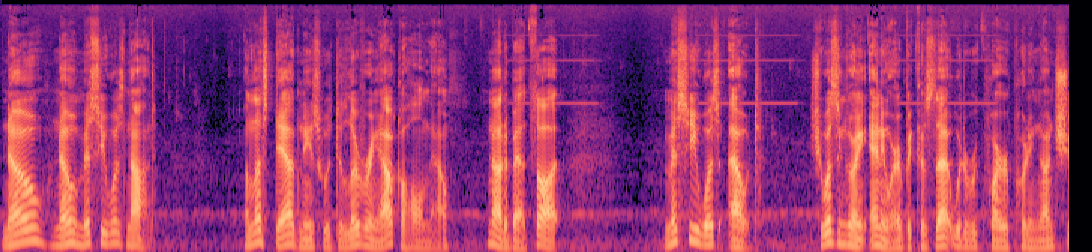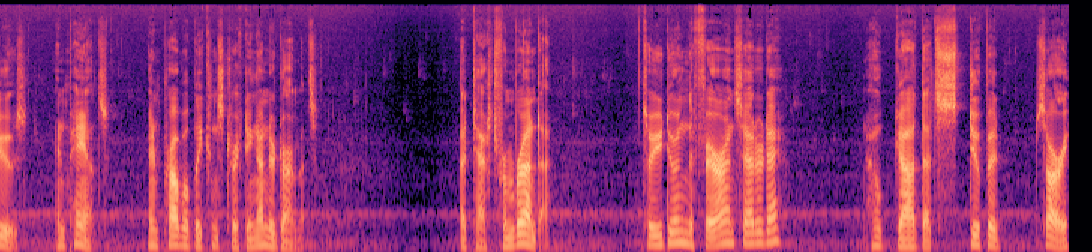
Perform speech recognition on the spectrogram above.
No, no, Missy was not. Unless Dabney's was delivering alcohol now. Not a bad thought. Missy was out. She wasn't going anywhere because that would require putting on shoes and pants and probably constricting undergarments. A text from Brenda. So you're doing the fair on Saturday? Oh god, that's stupid, sorry,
